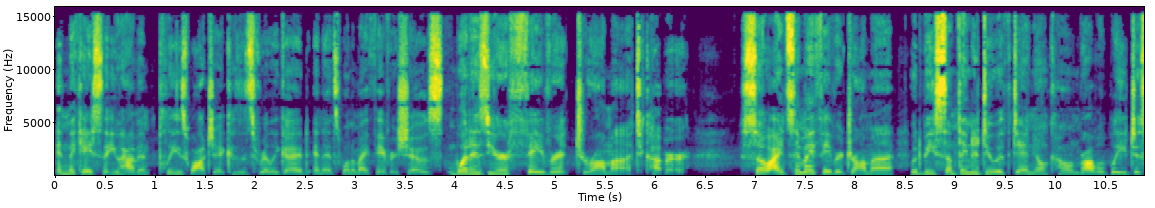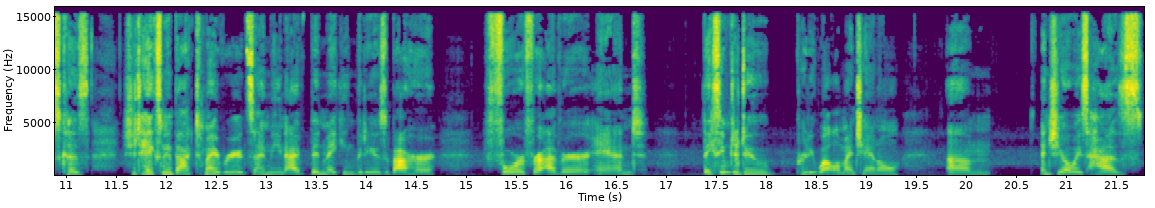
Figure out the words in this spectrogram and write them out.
in the case that you haven't, please watch it because it's really good and it's one of my favorite shows. What is your favorite drama to cover? So I'd say my favorite drama would be something to do with Danielle Cohn, probably, just because she takes me back to my roots. I mean, I've been making videos about her for forever, and they seem to do pretty well on my channel. Um, and she always has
